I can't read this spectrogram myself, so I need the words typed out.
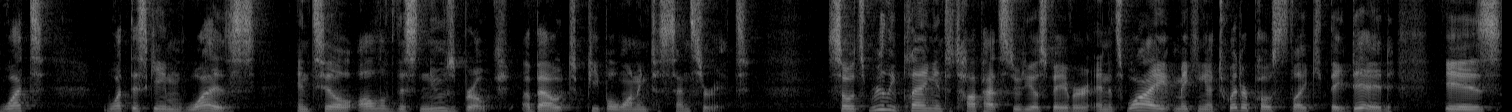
what what this game was until all of this news broke about people wanting to censor it. So it's really playing into Top Hat Studios' favor, and it's why making a Twitter post like they did is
